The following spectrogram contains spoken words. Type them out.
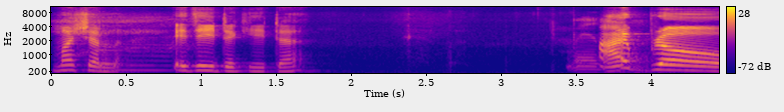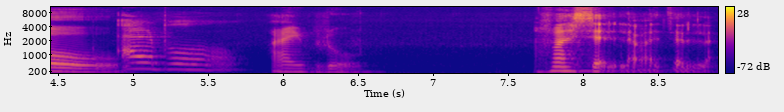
মাশাল্লাহ এই যে এটা কি এটা? আইব্রো আইব্রো মাশাল্লাহ মাশাল্লাহ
